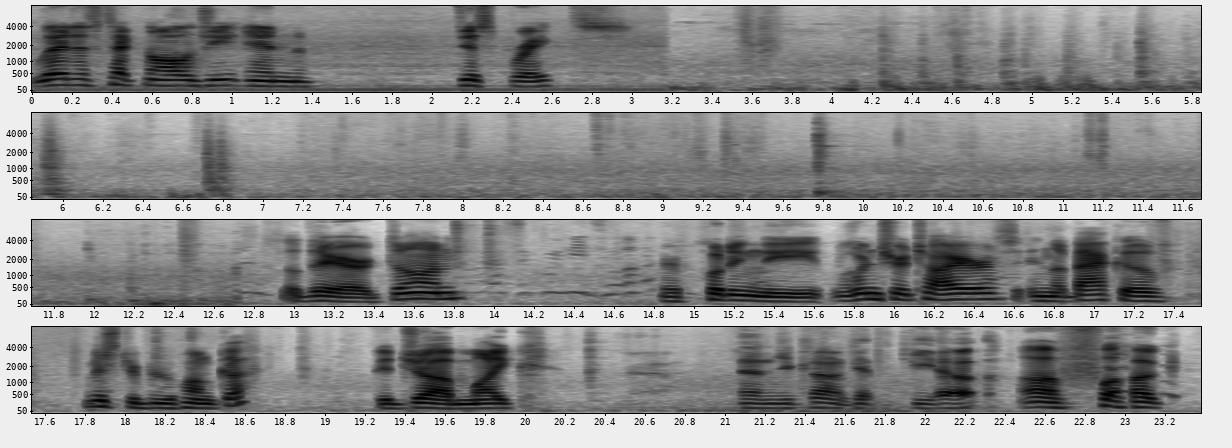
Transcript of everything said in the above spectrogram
latest technology in disc brakes. So they're done. They're putting the winter tires in the back of Mr. Buhanka. Good job, Mike. and you can't get the key out. Oh, fuck.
